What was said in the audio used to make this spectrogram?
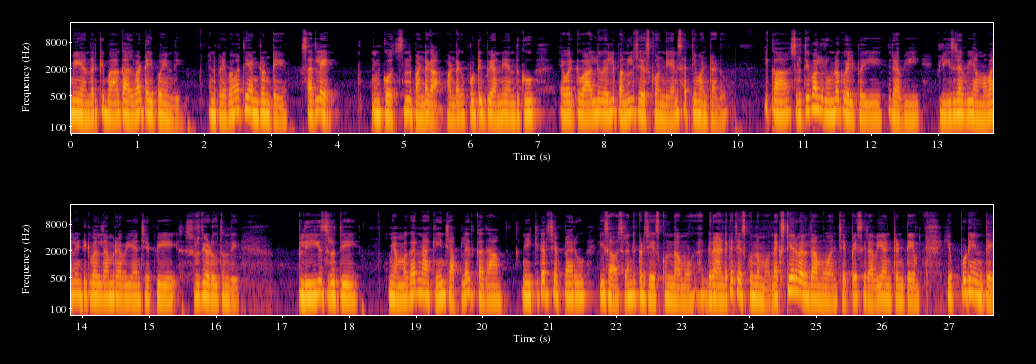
మీ అందరికీ బాగా అలవాటైపోయింది. అని ప్రభావతి అంటుంటే సర్లే ఇంకో వస్తుంది పండగ. పండగ పుట్టింపు అన్నీ ఎందుకు ఎవరికి వాళ్ళు వెళ్ళి పనులు చేసుకోండి అని సత్యం అంటాడు. ఇక శృతి వాళ్ళు రూమ్లోకి వెళ్ళిపోయి రవి ప్లీజ్ రవి అమ్మ వాళ్ళ ఇంటికి వెళ్దాం రవి అని చెప్పి శృతి అడుగుతుంది. ప్లీజ్ శృతి మీ అమ్మగారు నాకేం చెప్పలేదు కదా. నీకే కదా చెప్పారు. ఈ సంవత్సరానికి ఇక్కడ చేసుకుందాము. గ్రాండ్గా చేసుకుందాము. నెక్స్ట్ ఇయర్ వెళ్దాము అని చెప్పేసి రవి అంటుంటే ఎప్పుడు ఇంతే.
